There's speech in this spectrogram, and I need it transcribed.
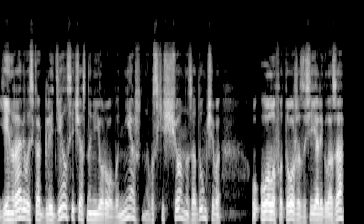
Ей нравилось, как глядел сейчас на нее Ролло, нежно, восхищенно, задумчиво. У Олафа тоже засияли глаза.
